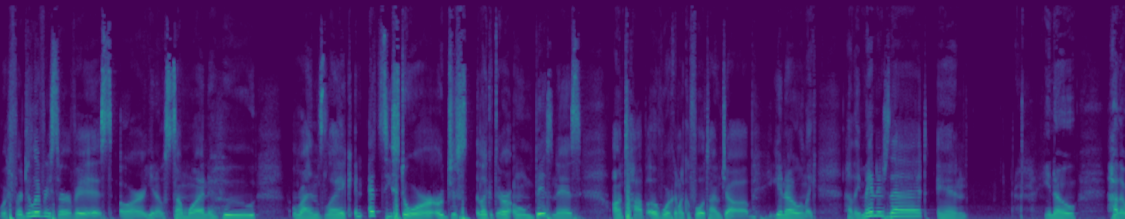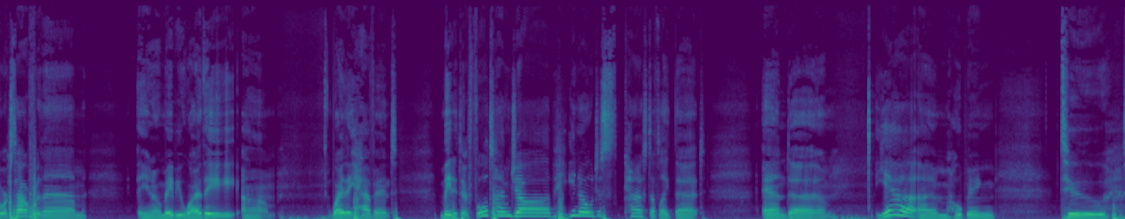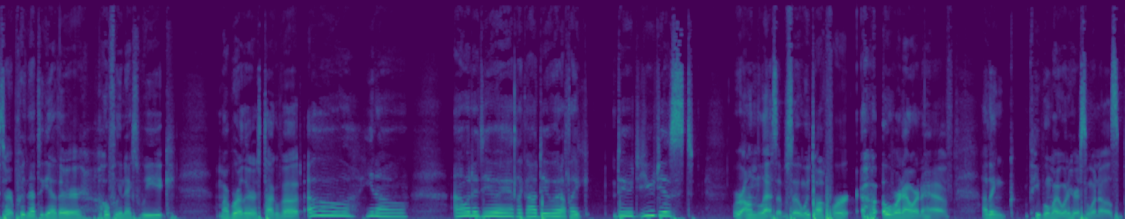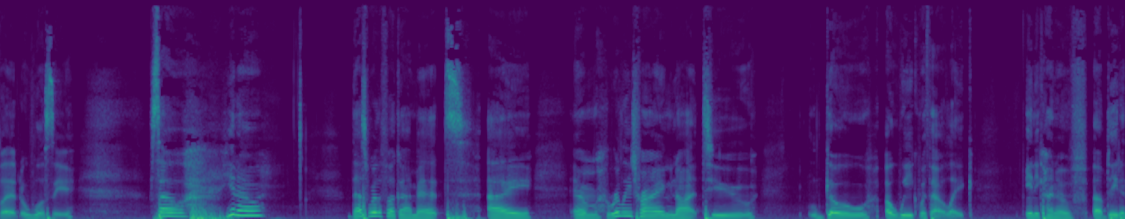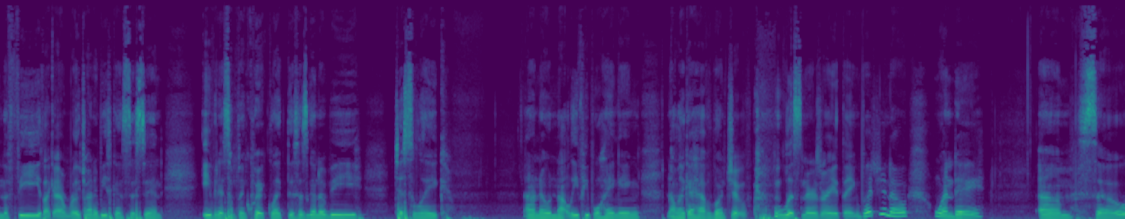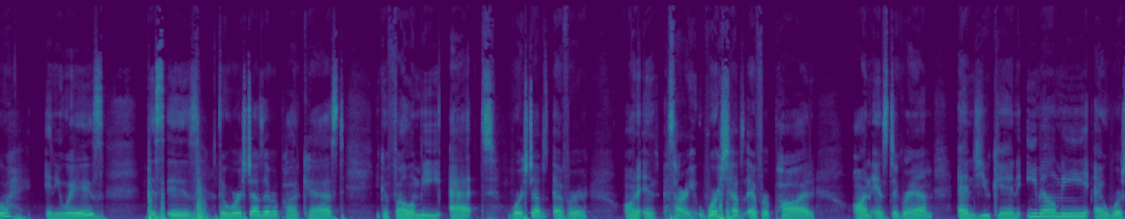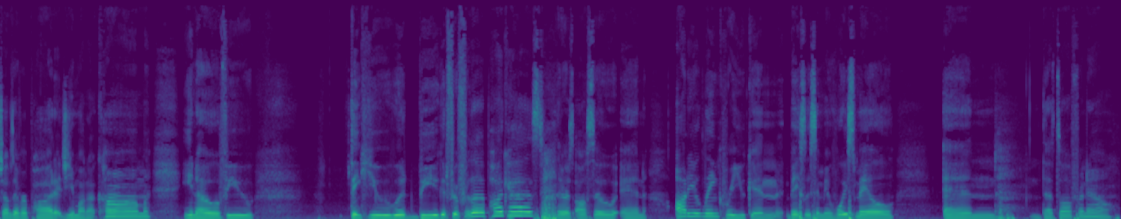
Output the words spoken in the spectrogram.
work for a delivery service or, you know, someone who runs like an Etsy store or just like their own business on top of working like a full time job, you know, and like how they manage that and, you know, how that works out for them, you know, maybe why they, um, why they haven't made it their full time job, you know, just kind of stuff like that. And um, yeah, I'm hoping to start putting that together hopefully next week. My brother is talking about, oh, you know, I want to do it. Like, I'll do it. I was like, dude, you just were on the last episode. We talked for over an hour and a half. I think people might want to hear someone else, but we'll see. So, you know, that's where the fuck I'm at. I am really trying not to go a week without like any kind of update in the feed. Like I'm really trying to be consistent, even if something quick like this is gonna be, just to like I don't know, not leave people hanging. Not like I have a bunch of listeners or anything, but you know, one day. Um, so anyways, this is the Worst Jobs Ever podcast. You can follow me at Worst Jobs Ever on sorry, Worst Jobs Ever pod on Instagram and you can email me at worstjobseverpod at gmail.com. You know, if you think you would be a good fit for the podcast, there's also an audio link where you can basically send me a voicemail. And that's all for now.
